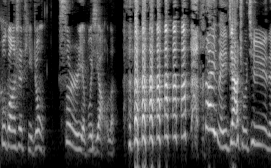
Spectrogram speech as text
不光是体重，岁儿也不小了，还没嫁出去呢。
